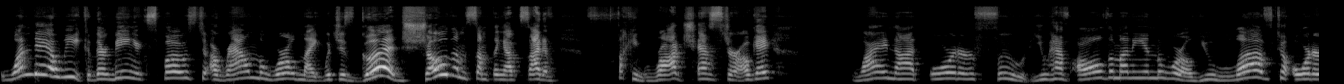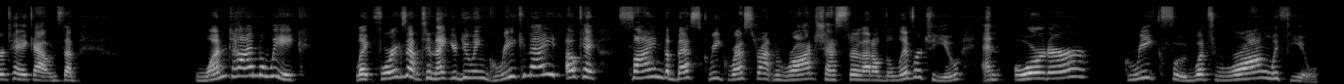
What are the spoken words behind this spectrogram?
One day a week, they're being exposed to around the world night, which is good. Show them something outside of fucking Rochester, okay? Why not order food? You have all the money in the world. You love to order takeout and stuff. One time a week, like for example, tonight you're doing Greek night. Okay, find the best Greek restaurant in Rochester that'll deliver to you and order Greek food. What's wrong with you?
